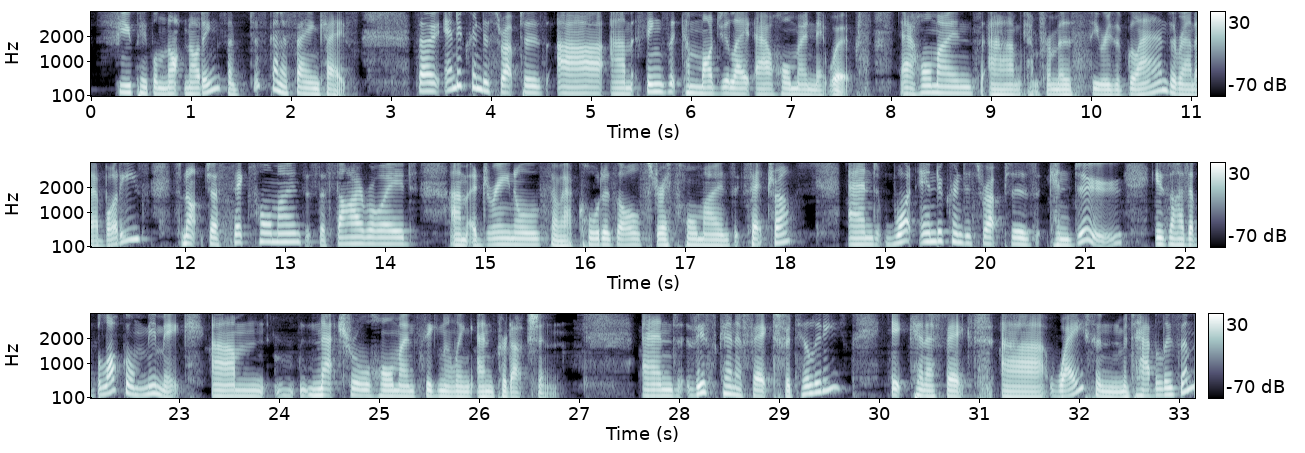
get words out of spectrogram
Few people not nodding, so I'm just going to say in case. So, endocrine disruptors are um, things that can modulate our hormone networks. Our hormones um, come from a series of glands around our bodies. It's not just sex hormones, it's the thyroid, um, adrenals, so our cortisol, stress hormones, etc. And what endocrine disruptors can do is either block or mimic um, natural hormone signaling and production. And this can affect fertility, it can affect uh, weight and metabolism.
